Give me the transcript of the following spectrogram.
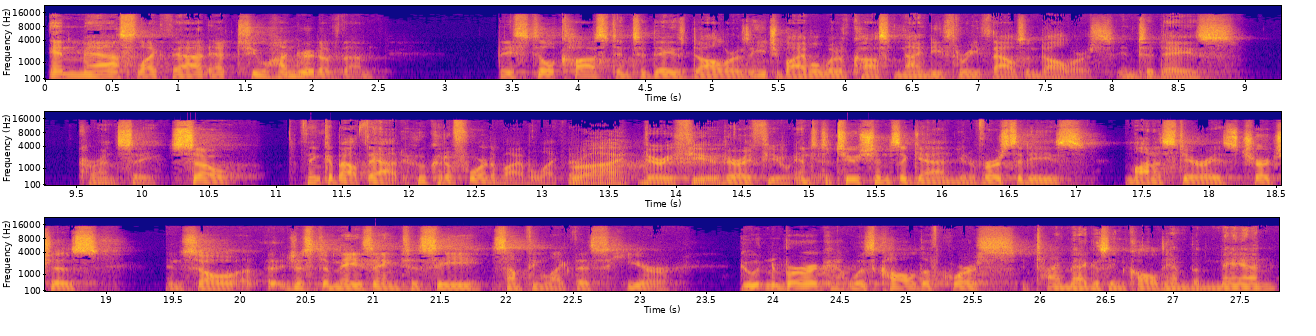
in mass like that at 200 of them, they still cost in today's dollars, each Bible would have cost $93,000 in today's currency. So think about that. Who could afford a Bible like that? Right. Very few. Very few. Institutions, again, universities, monasteries, churches. And so uh, just amazing to see something like this here. Gutenberg was called, of course, Time magazine called him the man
